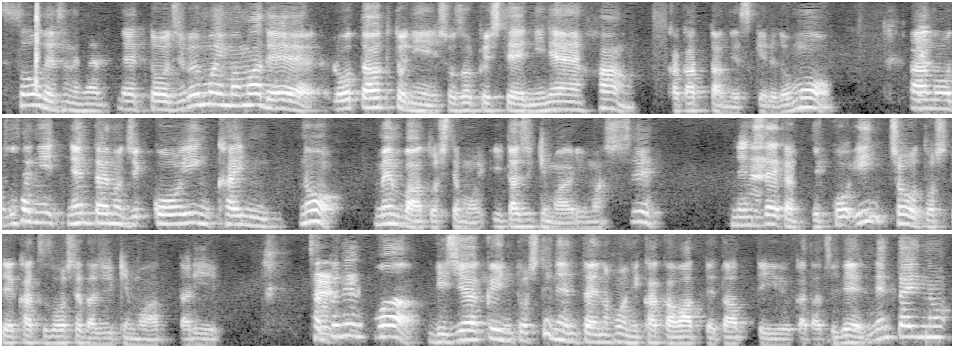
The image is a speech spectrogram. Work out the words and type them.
そうですね。えっと、自分も今までローターアクトに所属して2年半かかったんですけれども、あの実際に年大の実行委員会のメンバーとしてもいた時期もありますし、年次大会の実行委員長として活動してた時期もあったり、昨年度は理事役員として年大の方に関わってたっていう形で、年大の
